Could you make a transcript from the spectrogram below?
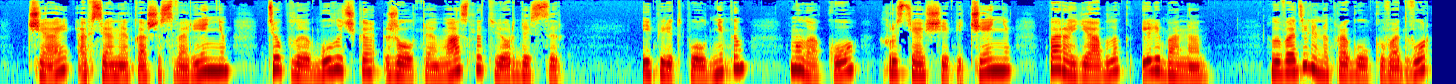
— чай, овсяная каша с вареньем, теплая булочка, желтое масло, твердый сыр. И перед полдником — молоко, хрустящее печенье, пара яблок или банан. Выводили на прогулку во двор,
